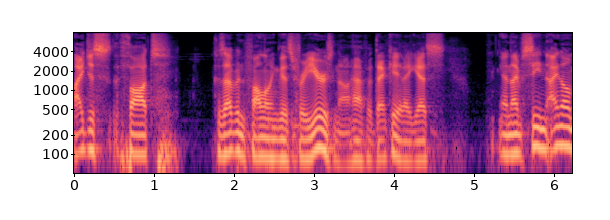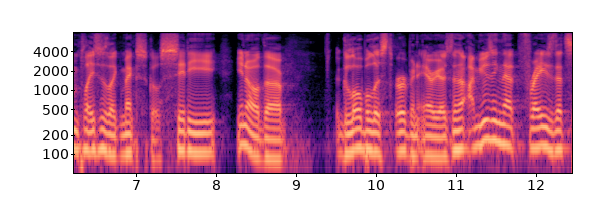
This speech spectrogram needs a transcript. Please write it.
I just thought because I've been following this for years now, half a decade, I guess. And I've seen, I know in places like Mexico City, you know, the globalist urban areas. And I'm using that phrase that's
